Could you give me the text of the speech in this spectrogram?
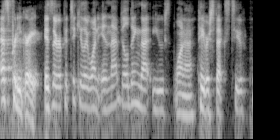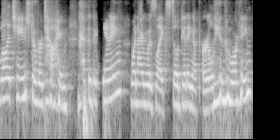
that's pretty great. Is there a particular one in that building that you want to pay respects to? Well, it changed over time. At the beginning, when I was like still getting up early in the morning,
